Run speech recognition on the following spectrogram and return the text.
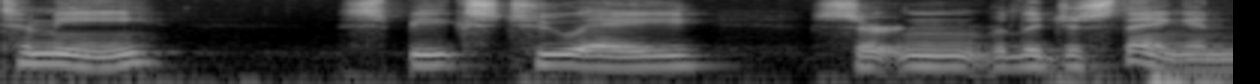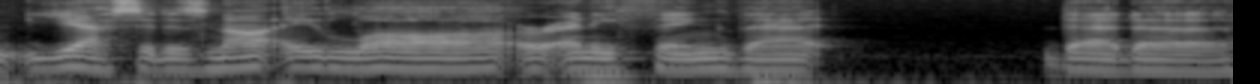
to me speaks to a certain religious thing. And yes it is not a law or anything that that uh,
